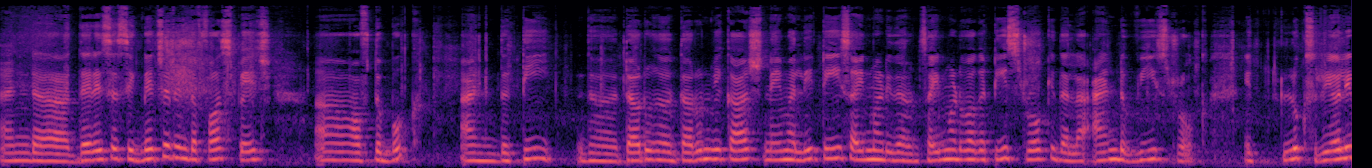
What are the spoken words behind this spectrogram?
and uh, there is a signature in the first page uh, of the book and the T the ತರುಣ್ ತರುಣ್ ವಿಕಾಶ್ ನೇಮಲ್ಲಿ ಟಿ ಸೈನ್ ಮಾಡಿದ್ದಾರೆ ಸೈನ್ ಮಾಡುವಾಗ ಟಿ ಸ್ಟ್ರೋಕ್ ಇದಲ್ಲ ಆ್ಯಂಡ್ ವಿ ಸ್ಟ್ರೋಕ್ ಇಟ್ ಲುಕ್ಸ್ ರಿಯಲಿ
